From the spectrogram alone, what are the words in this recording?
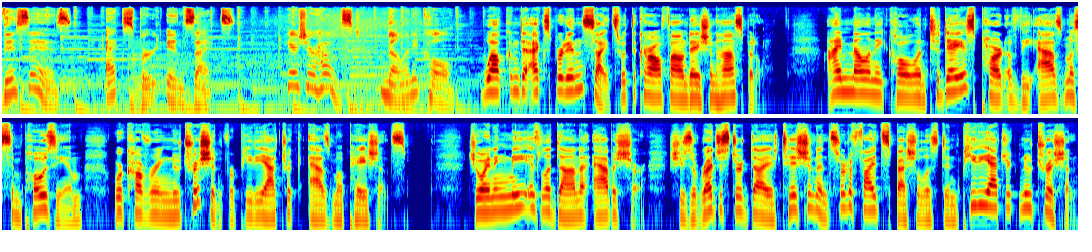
This is Expert Insights. Here's your host, Melanie Cole. Welcome to Expert Insights with the Carle Foundation Hospital. I'm Melanie Cole, and today, as part of the Asthma Symposium, we're covering nutrition for pediatric asthma patients. Joining me is LaDonna Abisher. She's a registered dietitian and certified specialist in pediatric nutrition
